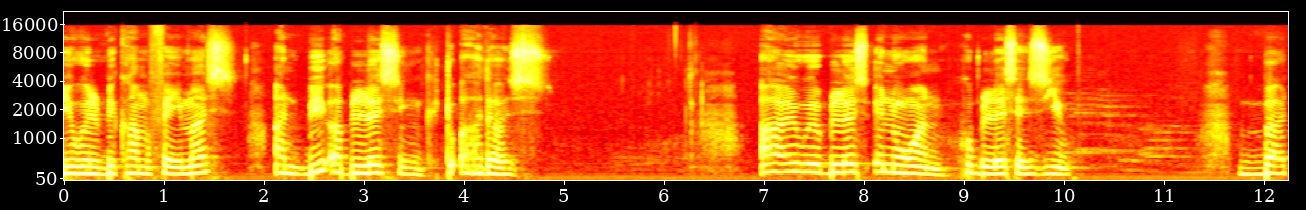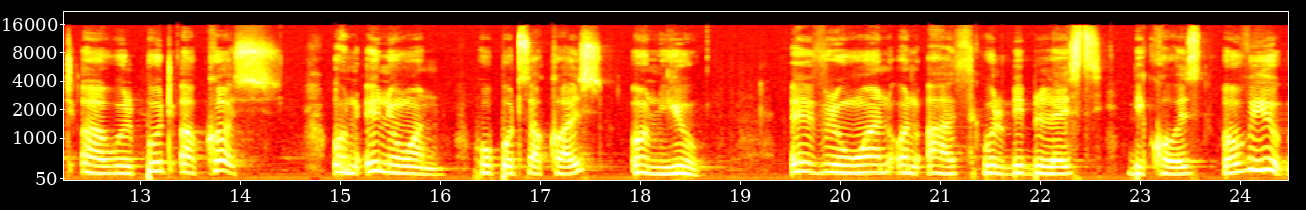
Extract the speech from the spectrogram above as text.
You will become famous and be a blessing to others. I will bless anyone who blesses you, but I will put a curse on anyone who puts a curse on you. Everyone on earth will be blessed because of you.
